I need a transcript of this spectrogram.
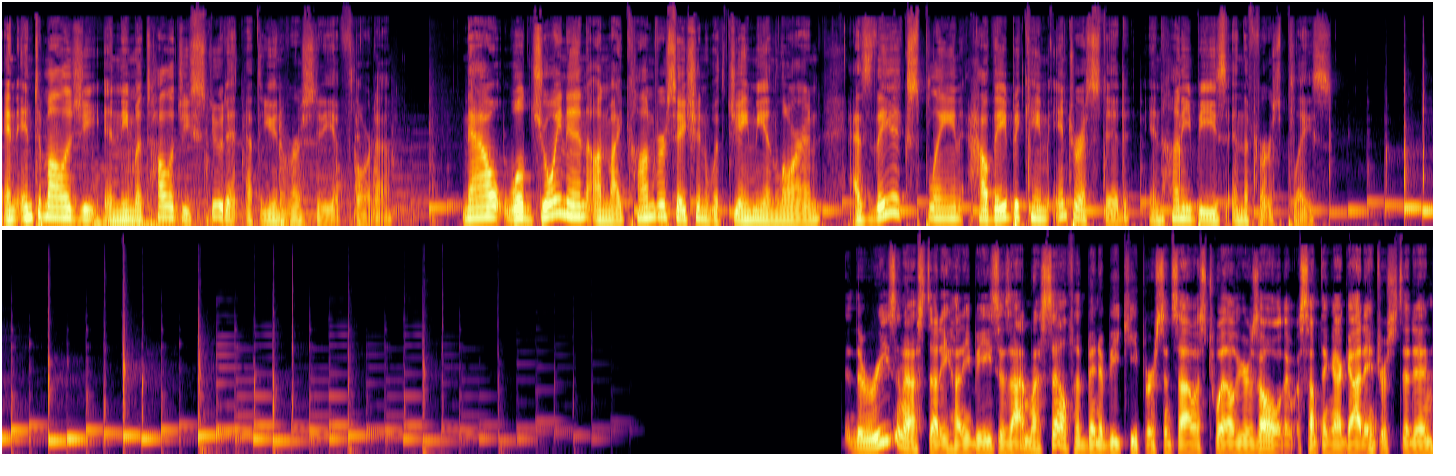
and entomology and nematology student at the University of Florida. Now, we'll join in on my conversation with Jamie and Lauren as they explain how they became interested in honeybees in the first place. the reason I study honeybees is I myself have been a beekeeper since I was 12 years old. It was something I got interested in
